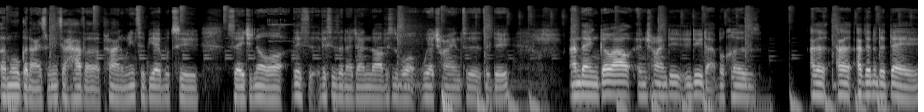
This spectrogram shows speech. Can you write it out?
um, organized. We need to have a plan. We need to be able to say you know what? This this is an agenda. This is what we're trying to to do. And then go out and try and do do that because at, a, at, at the end of the day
